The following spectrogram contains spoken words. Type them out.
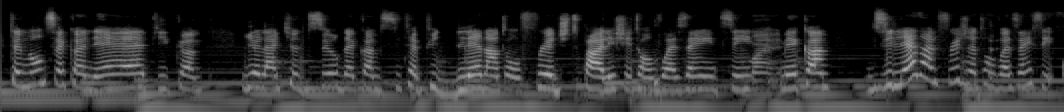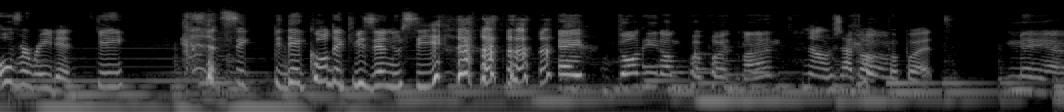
tout le monde se connaît, puis comme... Il y a la culture de comme si t'as plus de lait dans ton fridge, tu peux aller chez ton voisin, tu sais. Ouais. Mais comme du lait dans le fridge de ton voisin, c'est overrated, OK? c'est puis des cours de cuisine aussi. Hey, don't hate on Popote, man. Non, j'adore Comme- Popote. Mais euh,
